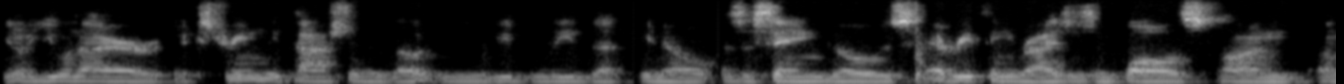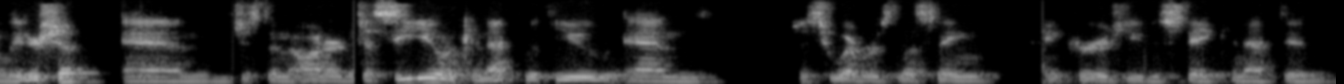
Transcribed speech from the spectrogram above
you know, you and I are extremely passionate about. And we believe that, you know, as the saying goes, everything rises and falls on, on leadership and just an honor to see you and connect with you and just whoever's listening, encourage you to stay connected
